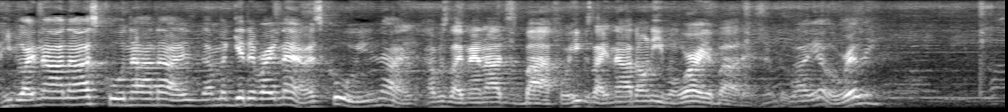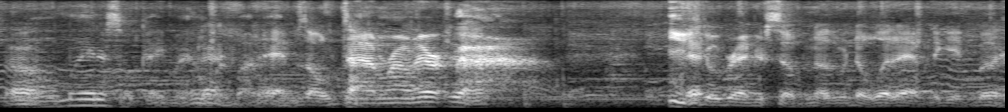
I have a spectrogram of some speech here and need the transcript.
He be like, nah, nah, it's cool. Nah, nah, I'm gonna get it right now. It's cool. You know. I was like, man, I'll just buy it for. you." He was like, nah, don't even worry about it. I was like, yo, really? Oh man, it's okay, man. It. happens all the time around there. You just go grab yourself another one. Don't let it happen again, buddy.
